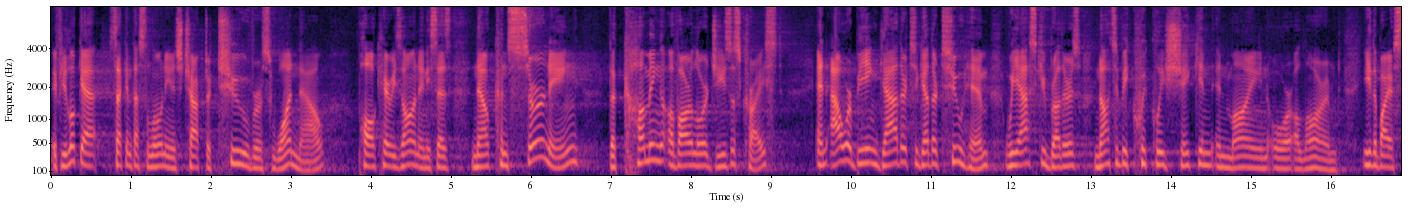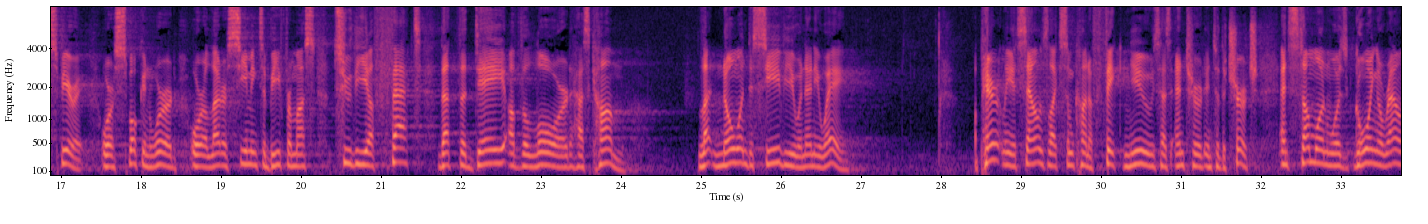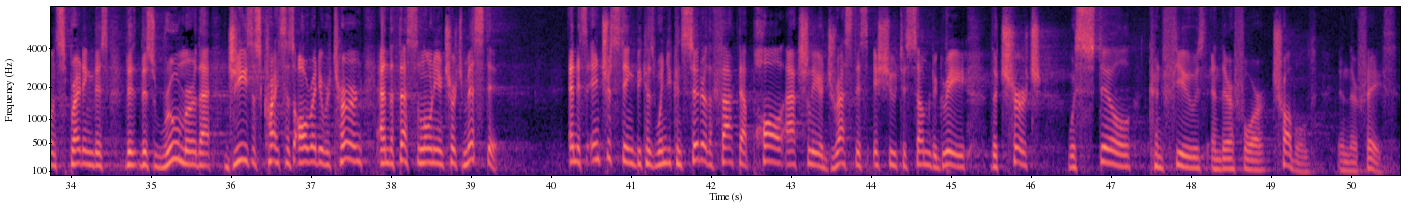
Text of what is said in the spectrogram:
If you look at 2 Thessalonians chapter 2 verse 1 now, Paul carries on and he says, "Now concerning the coming of our Lord Jesus Christ and our being gathered together to him, we ask you, brothers, not to be quickly shaken in mind or alarmed, either by a spirit or a spoken word or a letter seeming to be from us, to the effect that the day of the Lord has come. Let no one deceive you in any way. Apparently, it sounds like some kind of fake news has entered into the church, and someone was going around spreading this, this, this rumor that Jesus Christ has already returned, and the Thessalonian church missed it. And it's interesting because when you consider the fact that Paul actually addressed this issue to some degree, the church was still confused and therefore troubled in their faith.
